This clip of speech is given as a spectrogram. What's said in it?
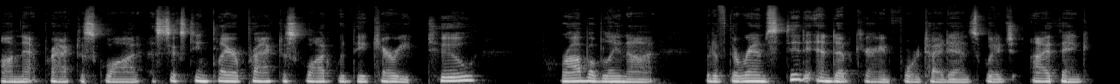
on that practice squad. A 16 player practice squad, would they carry two? Probably not. But if the Rams did end up carrying four tight ends, which I think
